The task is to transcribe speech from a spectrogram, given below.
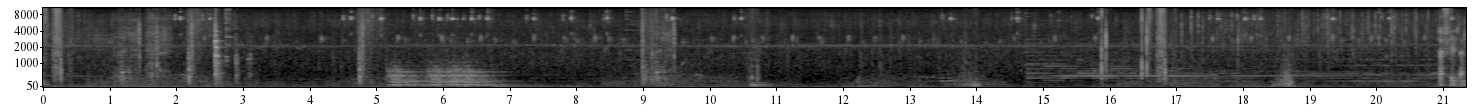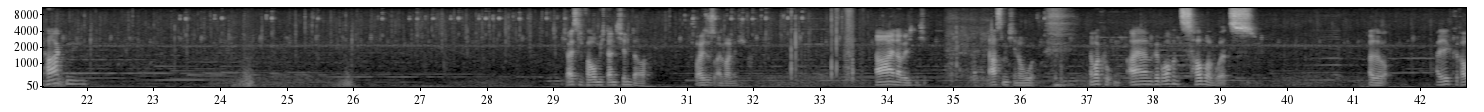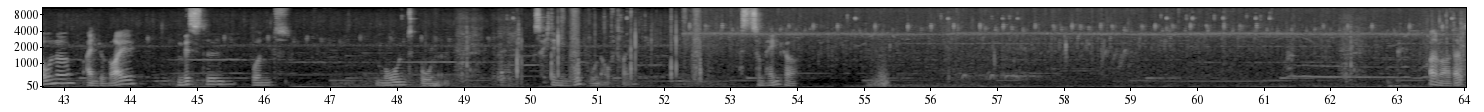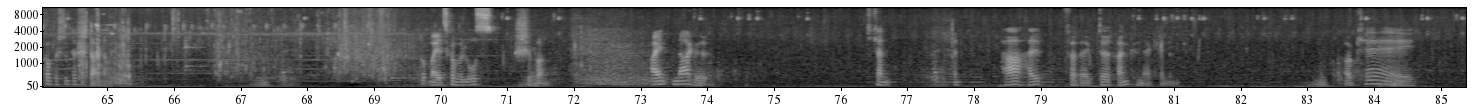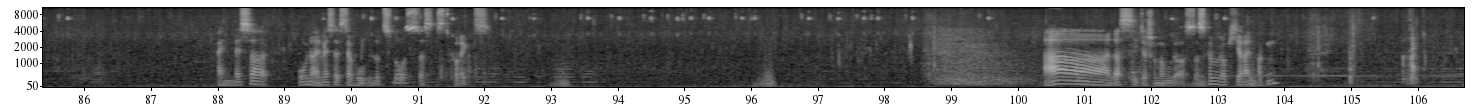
Da fehlt ein Haken. Ich weiß nicht, warum ich da nicht hin darf. Ich weiß es einfach nicht. Nein, da will ich nicht. Lass mich in Ruhe. Na, mal gucken. Ähm, wir brauchen Zauberwurz. Also Allgraune, ein Geweih, Misteln und Mondbohnen. Was soll ich denn die Mondbohnen auftreiben? Was zum Henker? Warte mal, da kommt bestimmt der Stein auf. Guck mal, jetzt können wir los schippern. Ein Nagel. Ich kann ein paar halb verwelkte Ranken erkennen. Okay. Ein Messer. Ohne ein Messer ist der Hobel nutzlos. Das ist korrekt. Ah, das sieht ja schon mal gut aus. Das können wir, glaube ich, hier reinpacken.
